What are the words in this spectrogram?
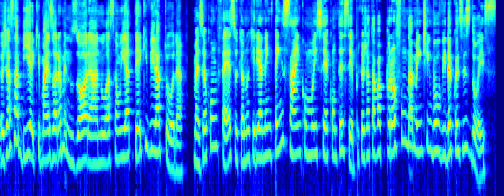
Eu já sabia que mais hora menos hora a anulação ia ter que vir à tona. Mas eu confesso que eu não queria nem pensar em como isso ia acontecer, porque eu já estava profundamente envolvida com esses dois.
